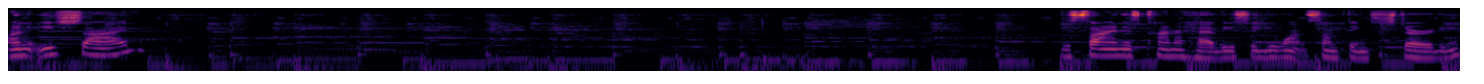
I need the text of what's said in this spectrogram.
on each side. The sign is kind of heavy, so you want something sturdy.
